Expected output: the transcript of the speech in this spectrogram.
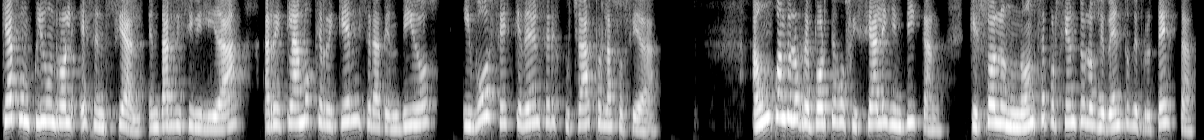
que ha cumplido un rol esencial en dar visibilidad a reclamos que requieren ser atendidos y voces que deben ser escuchadas por la sociedad. Aun cuando los reportes oficiales indican que solo en un 11% de los eventos de protesta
